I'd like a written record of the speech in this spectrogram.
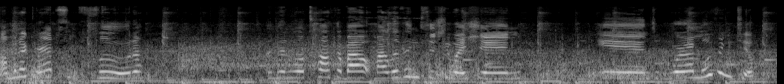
I'm gonna grab some food then we'll talk about my living situation and where I'm moving to.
